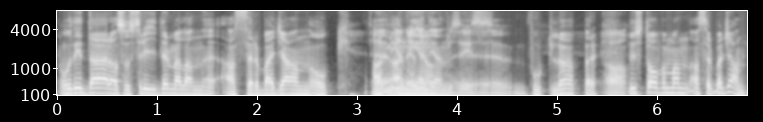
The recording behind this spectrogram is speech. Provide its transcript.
Och det är där alltså strider mellan Azerbajdzjan och eh, Armenien, Armenien ja, eh, fortlöper. Ja. Hur stavar man Azerbajdzjan?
